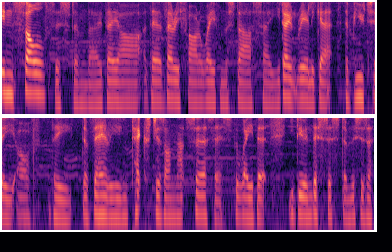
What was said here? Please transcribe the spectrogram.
In Sol system though, they are they're very far away from the star, so you don't really get the beauty of the the varying textures on that surface the way that you do in this system. This is a,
